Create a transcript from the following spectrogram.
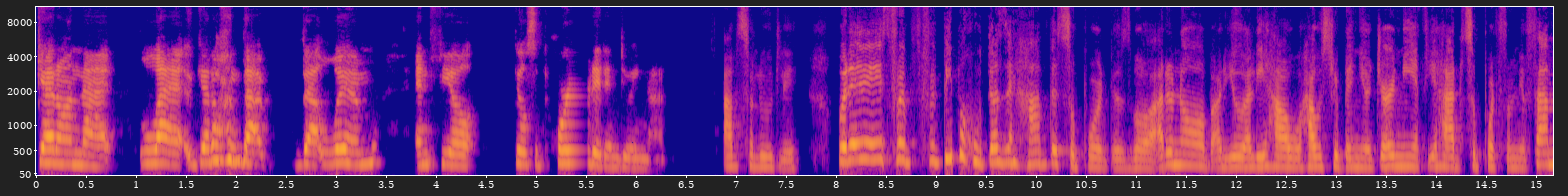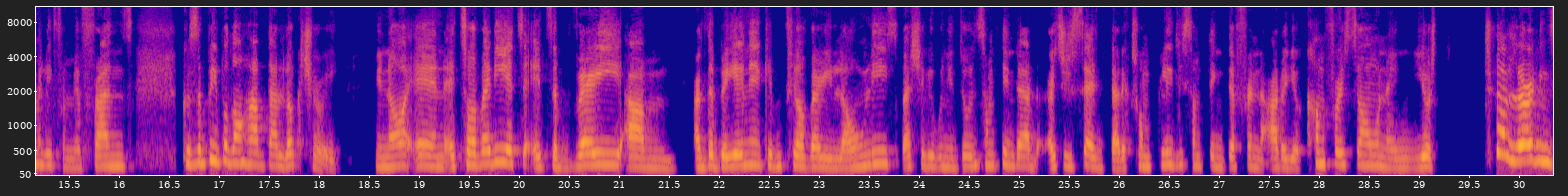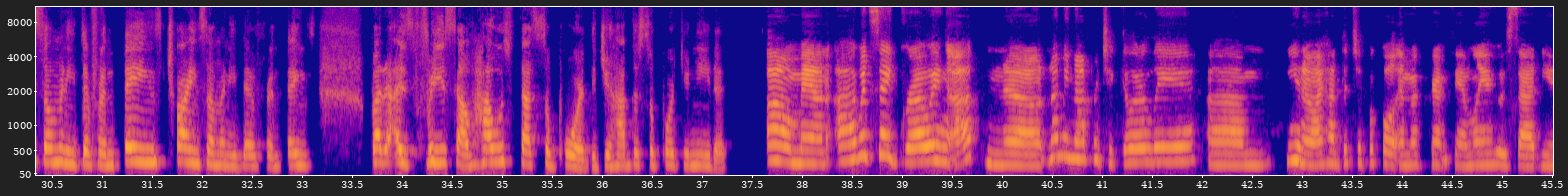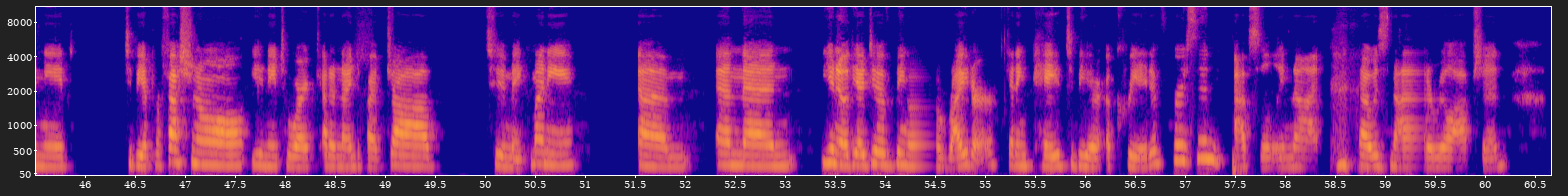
get on that let get on that that limb and feel feel supported in doing that. Absolutely. But it is for, for people who doesn't have the support as well. I don't know about you ali how how's your been your journey? If you had support from your family from your friends because some people don't have that luxury you know? And it's already it's it's a very um at the beginning it can feel very lonely especially when you're doing something that as you said that is completely something different out of your comfort zone and you're learning so many different things, trying so many different things. But as for yourself, how was that support? Did you have the support you needed? Oh man, I would say growing up, no. I mean, not particularly. Um, you know, I had the typical immigrant family who said you need to be a professional, you need to work at a nine to five job to make money. Um, and then you know the idea of being a writer getting paid to be a, a creative person absolutely not. That was not a real option.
